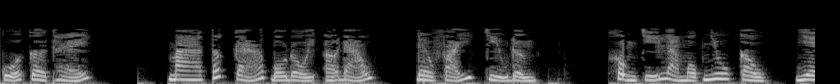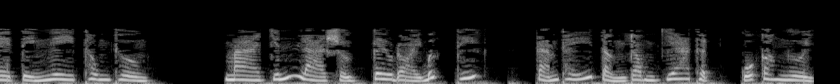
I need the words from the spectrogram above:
của cơ thể, mà tất cả bộ đội ở đảo đều phải chịu đựng, không chỉ là một nhu cầu về tiện nghi thông thường, mà chính là sự kêu đòi bức thiết, cảm thấy tận trong da thịt của con người,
